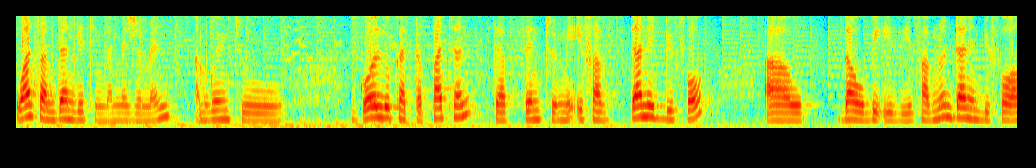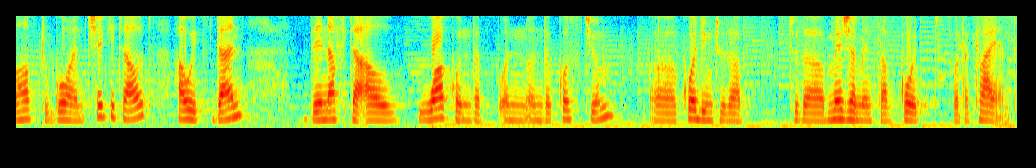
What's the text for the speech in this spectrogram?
once I'm done getting the measurements, I'm going to go look at the pattern they have sent to me. If I've done it before, uh, that will be easy. If I've not done it before, I'll have to go and check it out, how it's done. Then after, I'll work on the, on, on the costume uh, according to the, to the measurements I've got for the client.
